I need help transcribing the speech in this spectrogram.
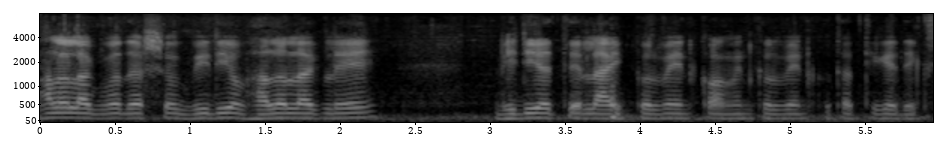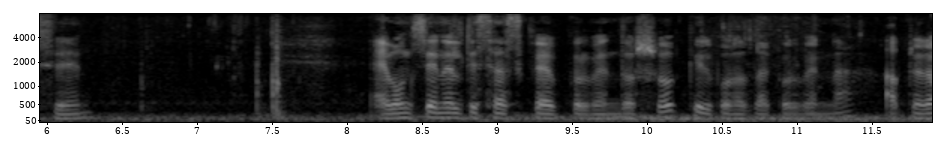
ভালো লাগবে দর্শক, ভিডিও ভালো লাগলে ভিডিওতে লাইক করবেন, কমেন্ট করবেন, কোথা থেকে দেখছেন। এবং চ্যানেলটি সাবস্ক্রাইব করবেন দর্শক, কৃপণতা করবেন না। আপনারা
